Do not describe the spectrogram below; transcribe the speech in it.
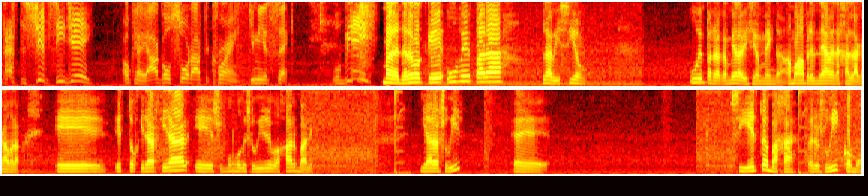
That's the ship, CJ. Okay, I'll go sort out the crane. Give me a second. We'll be... Vale, tenemos que V para la visión. V para cambiar la visión, venga, vamos a aprender a manejar la cámara. Eh, esto girar, girar, eh, supongo que subir y bajar, vale. Y ahora subir. Eh, sí, esto es bajar, pero subir ¿cómo?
